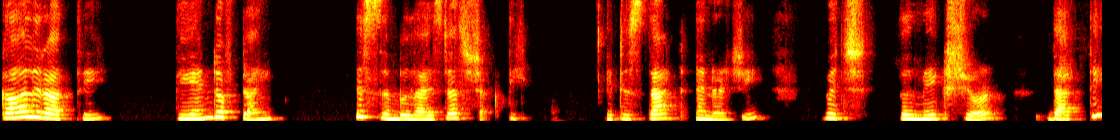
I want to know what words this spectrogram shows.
Kalaratri, the end of time, is symbolized as Shakti. It is that energy which will make sure that the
